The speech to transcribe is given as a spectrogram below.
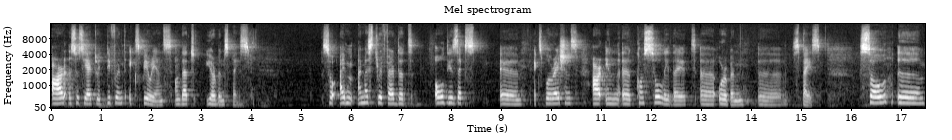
are associated with different experience on that urban space. So I'm, i must refer that all these ex, uh, explorations are in a consolidated uh, urban uh, space. So um,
